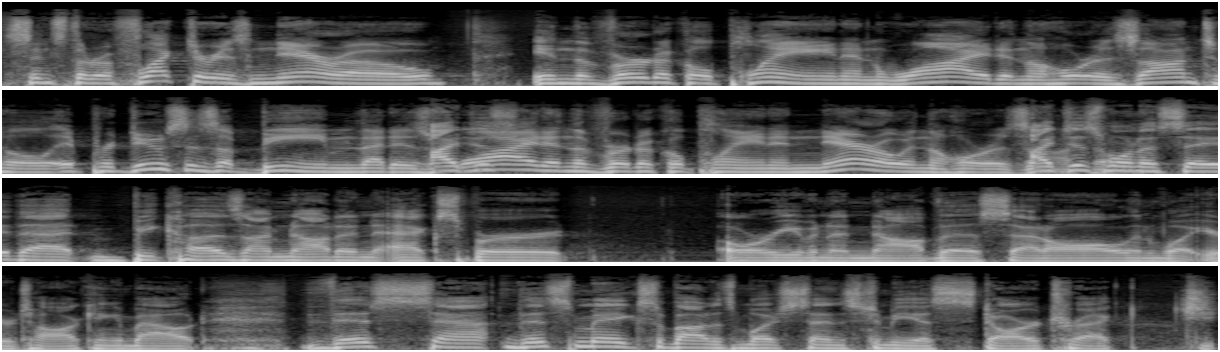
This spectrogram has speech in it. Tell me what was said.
Since the reflector is narrow in the vertical plane and wide in the horizontal, it produces a beam that is I just- wide in the vertical plane and narrow in the horizontal. I just want to say that because I'm not an expert or even a novice at all in what you're talking about, this sa- this makes about as much sense to me as Star Trek j-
